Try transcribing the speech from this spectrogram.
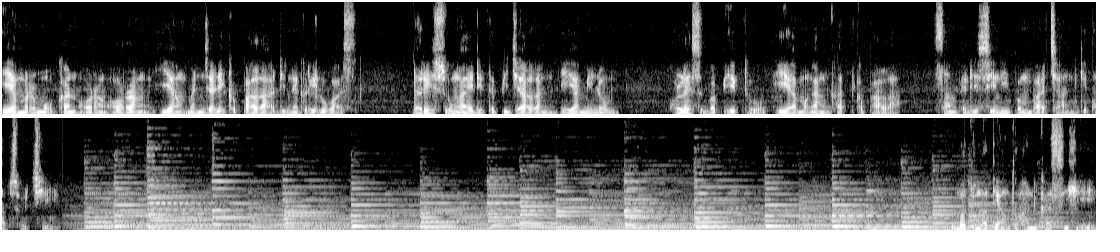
Ia meremukkan orang-orang yang menjadi kepala di negeri luas. Dari sungai di tepi jalan ia minum. Oleh sebab itu ia mengangkat kepala. Sampai di sini pembacaan kitab suci. Umat-umat yang Tuhan kasihi,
